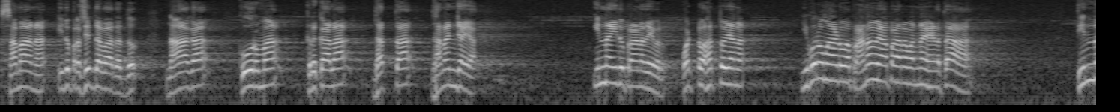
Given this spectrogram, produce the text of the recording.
ಸಮಾನ. ಇದು ಪ್ರಸಿದ್ಧವಾದದ್ದು. ನಾಗ, ಕೂರ್ಮ, ಕೃಕಲ ದತ್ತ ಧನಂಜಯ. ಇನ್ನು ಐದು ಪ್ರಾಣದೇವರು, ಒಟ್ಟು ಹತ್ತು ಜನ. ಇವರು ಮಾಡುವ ಪ್ರಾಣ ವ್ಯಾಪಾರವನ್ನು ಹೇಳ್ತಾ, ತಿಂದ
